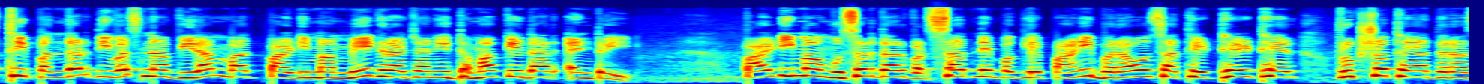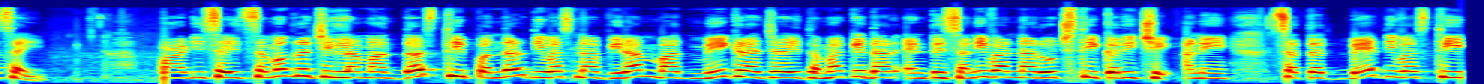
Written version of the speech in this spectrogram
દસથી પંદર દિવસના વિરામ બાદ પારડીમાં મેઘરાજાની ધમાકેદાર એન્ટ્રી. પારડીમાં મુસળધાર વરસાદને પગલે પાણી ભરાવો સાથે ઠેર ઠેર વૃક્ષો થયા ધરાશાયી. પારડી સહિત સમગ્ર જિલ્લામાં દસથી પંદર દિવસના વિરામ બાદ મેઘરાજાએ ધમાકેદાર એન્ટ્રી શનિવારના રોજથી કરી છે અને સતત બે દિવસથી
